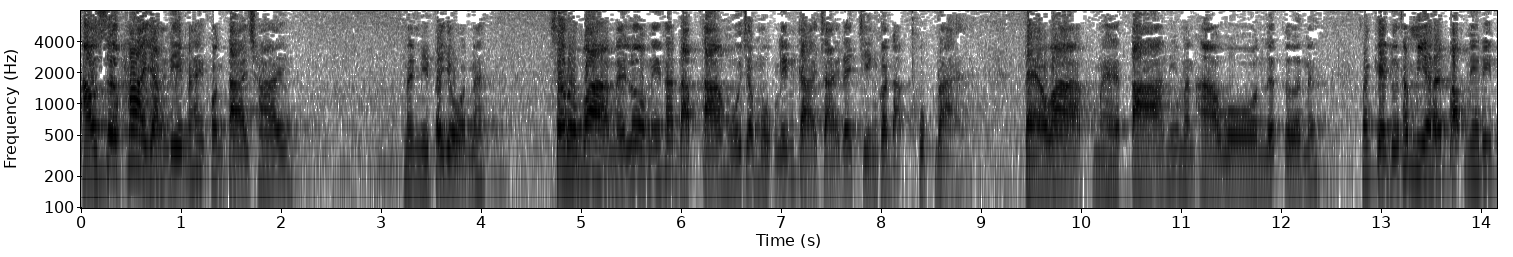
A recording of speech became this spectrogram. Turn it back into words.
เอาเสื้อผ้าอย่างดีไปให้คนตายใช้ ไม่มีประโยชน์นะ สรุปว่าในโลกนี้ถ้าดับตาหูจมูกลิ้นกายใจได้จริงก็ดับทุกข์ได้ แต่ว่าแหมตานี่มันอาวนเหลือเกินนะสังเกตดูถ้ามีอะไรปั๊บนี่รีบ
